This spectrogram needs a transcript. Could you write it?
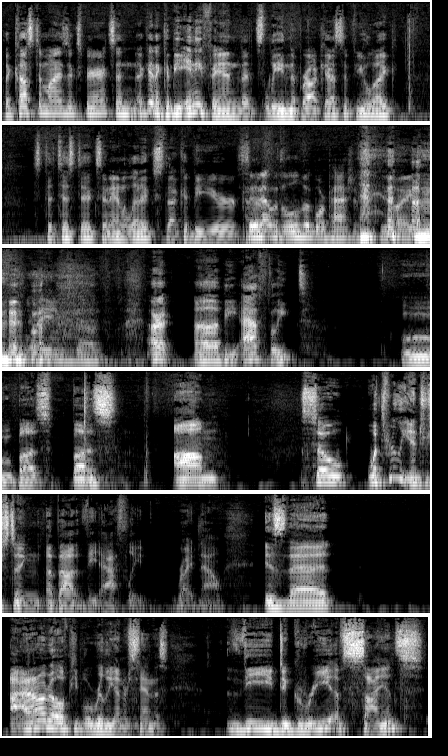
The customized experience, and again, it could be any fan that's leading the broadcast. If you like statistics and analytics, that could be your. Kind Say that with a little bit more passion. You're like lame stuff. All right, uh, the athlete. Ooh, buzz, buzz. Um, so what's really interesting about the athlete right now is that I don't know if people really understand this. The degree of science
